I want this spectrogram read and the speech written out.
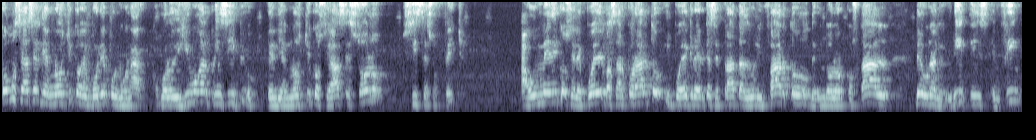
¿Cómo se hace el diagnóstico de embolia pulmonar? Como lo dijimos al principio, el diagnóstico se hace solo si se sospecha a un médico se le puede pasar por alto y puede creer que se trata de un infarto, de un dolor costal, de una neuritis, en fin.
